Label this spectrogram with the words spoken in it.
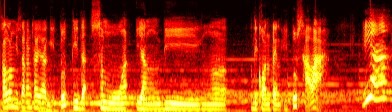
kalau misalkan kayak gitu tidak semua yang di nge, di konten itu salah. Iya.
